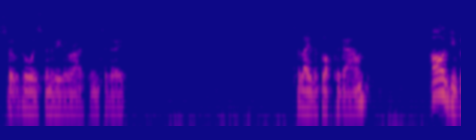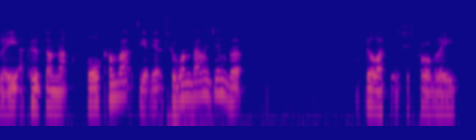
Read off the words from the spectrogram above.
So it was always going to be the right thing to do. To lay the blocker down. Arguably, I could have done that before combat to get the extra one damage in, but I feel like it was just probably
